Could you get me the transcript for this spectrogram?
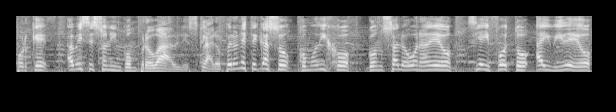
porque a veces son incomprobables, claro. Pero en este caso, como dijo Gonzalo Bonadeo, si hay foto, hay video.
